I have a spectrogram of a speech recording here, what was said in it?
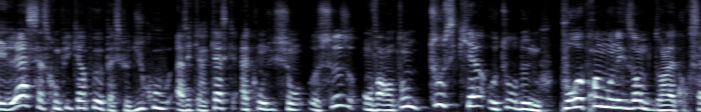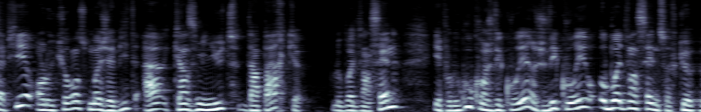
Et là, ça se complique un peu parce que du coup, avec un casque à conduction osseuse, on va entendre tout ce qu'il y a autour de nous. Pour reprendre mon exemple dans la course à pied, en l'occurrence, moi j'habite à 15 minutes d'un parc, le bois de Vincennes, et pour le coup, quand je vais courir, je vais courir au bois de Vincennes, sauf que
